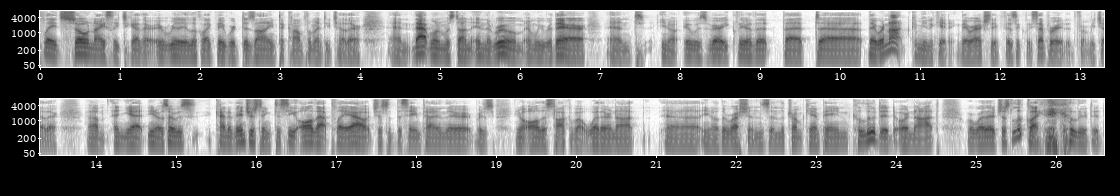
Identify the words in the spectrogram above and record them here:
played so nicely together. It really looked like they were designed to complement each other. And that one was done in the room and we were there and you know, it was very clear that that uh, they were not communicating. They were actually physically separated from each other. Um, and yet, you know, so it was kind of interesting to see all that play out just at the same time there was, you know, all this talk about whether or not uh, you know the Russians and the Trump campaign colluded or not, or whether it just looked like they colluded.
